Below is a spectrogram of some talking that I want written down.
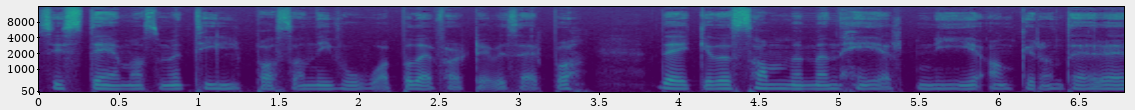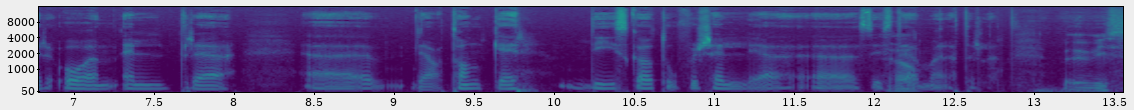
systemer som er tilpassa nivået på det fartøyet vi ser på. Det er ikke det samme med en helt ny ankerhåndterer og en eldre eh, ja, tanker. De skal ha to forskjellige eh, systemer, ja. rett og slett. Hvis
